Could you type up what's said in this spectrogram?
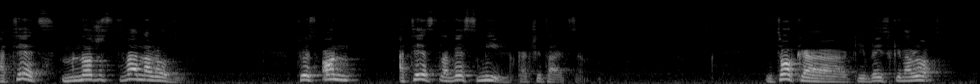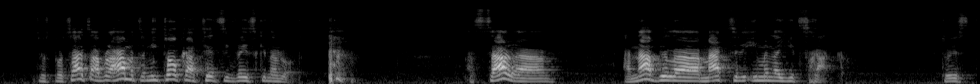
отец множества народов. То есть он отец на весь мир, как считается. Не только еврейский народ. То есть, получается, Авраам это не только отец еврейский народ. а Сара, она была матерью именно Ицхак. То есть,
